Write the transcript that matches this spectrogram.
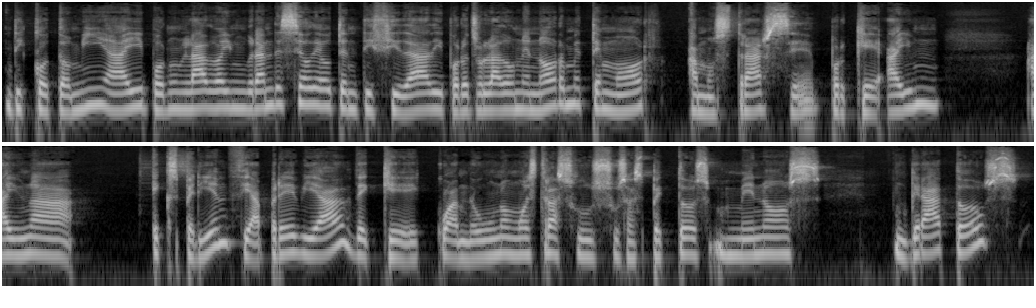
dicotomía ahí, por un lado hay un gran deseo de autenticidad y por otro lado un enorme temor a mostrarse, porque hay, un, hay una experiencia previa de que cuando uno muestra sus, sus aspectos menos gratos,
